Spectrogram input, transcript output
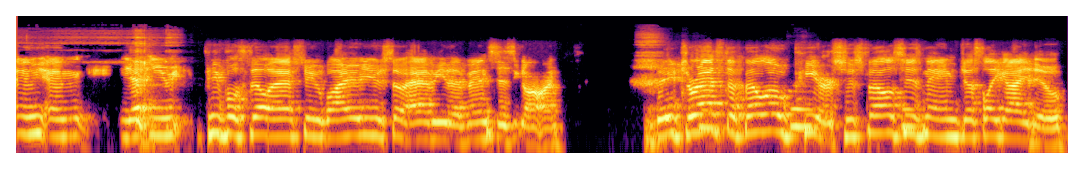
and, and yet you people still ask me why are you so happy that Vince is gone? They dressed a fellow Pearce who spells his name just like I do.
